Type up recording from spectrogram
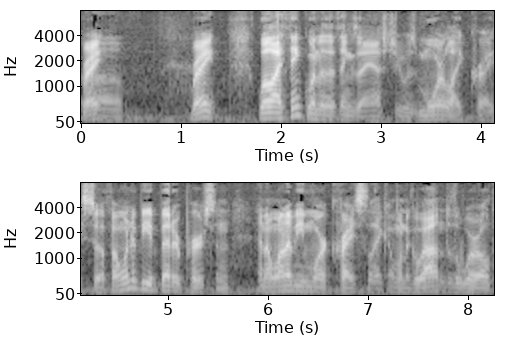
Right. Uh, Right. Well, I think one of the things I asked you was more like Christ. So if I want to be a better person and I want to be more Christ-like, I want to go out into the world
